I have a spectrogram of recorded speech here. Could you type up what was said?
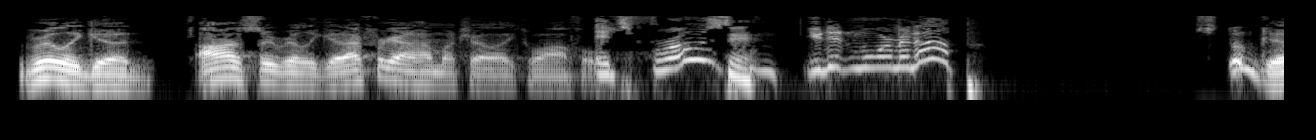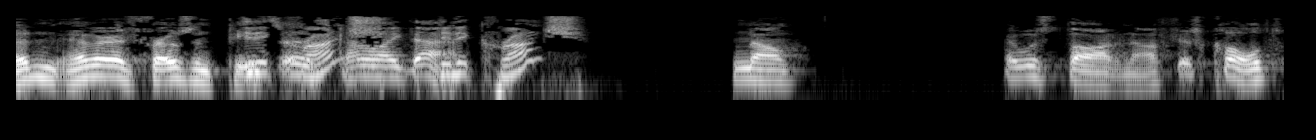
really good. Honestly, really good. I forgot how much I liked waffles. It's frozen. You didn't warm it up. still good. Ever had frozen pizza? Did it crunch? Kind of like that. Did it crunch? No. It was thawed enough. Just cold.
